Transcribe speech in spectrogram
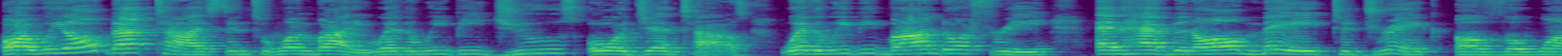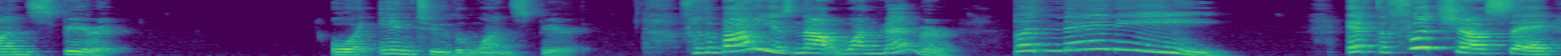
are we all baptized into one body, whether we be Jews or Gentiles, whether we be bond or free, and have been all made to drink of the one Spirit, or into the one Spirit? For the body is not one member, but many. If the foot shall say,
